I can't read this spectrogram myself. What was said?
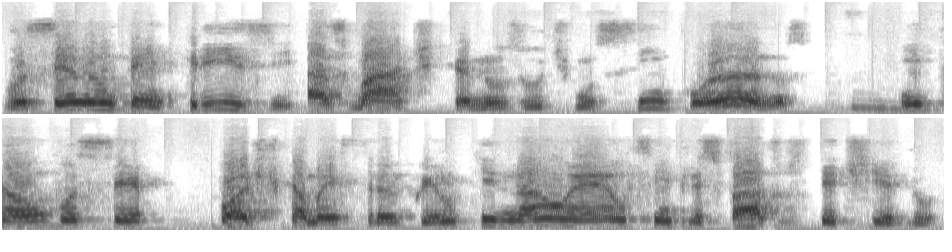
você não tem crise asmática nos últimos cinco anos, hum. então você pode ficar mais tranquilo que não é o simples fato de ter tido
